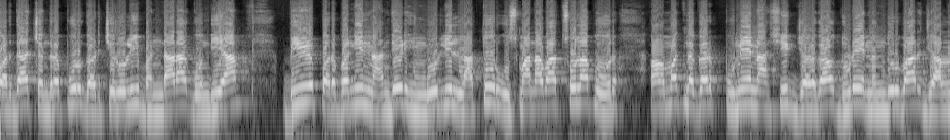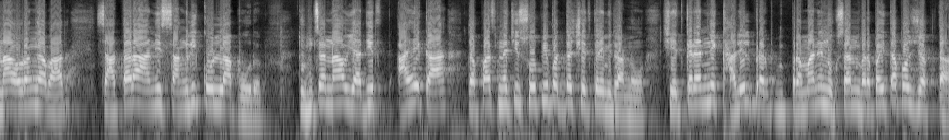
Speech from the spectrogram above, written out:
वर्धा चंद्रपूर गडचिरोली भंडारा गोंदिया बीड परभणी नांदेड हिंगोली लातूर उस्मानाबाद सोलापूर अहमदनगर पुणे नाशिक जळगाव धुळे नंदुरबार जालना औरंगाबाद सातारा आणि सांगली कोल्हापूर. तुमचं नाव यादीत आहे का? तपासण्याची सोपी पद्धत शेतकरी मित्रांनो. शेतकऱ्यांनी खालील प्र प्रमाणे नुकसान भरपाई तपासू शकता.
